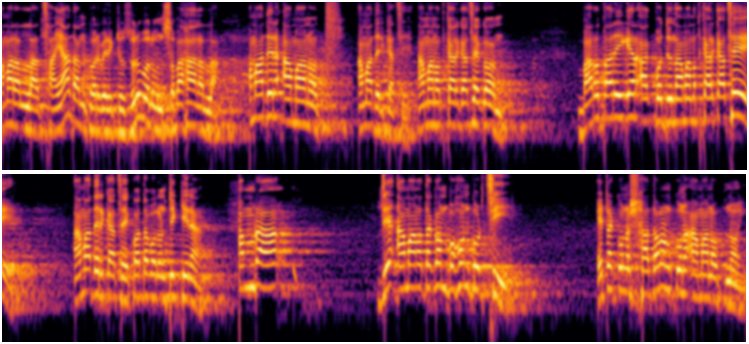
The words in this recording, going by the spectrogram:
আমার আল্লাহ ছায়া দান করবেন। একটু জোরে বলুন সুবাহান আল্লাহ আমাদের আমানত, আমাদের কাছে। আমানত কার কাছে এখন? বারো তারিখের আগ পর্যন্ত আমানত কার কাছে? আমাদের কাছে। কথা বলুন ঠিক কিনা? আমরা যে আমানত এখন বহন করছি, এটা কোনো সাধারণ কোনো আমানত নয়।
